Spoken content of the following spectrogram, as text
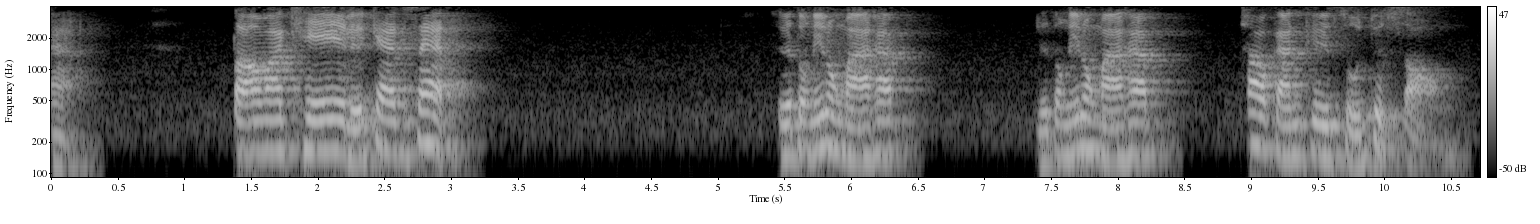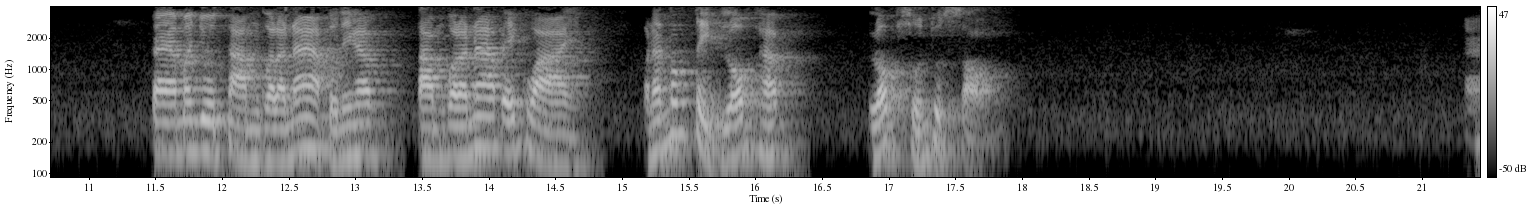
อ่าต่อมา k หรือแกน z คือตรงนี้ลงมาครับ หรือตรงนี้ลงมาครับ เท่ากันคือ 0.2 แต่มันอยู่ต่ำกว่าระนาบตัวนี้ครับ ต่ำกว่าระนาบ x y เพราะนั้นต้องติดลบครับ ลบ 0.2อ่า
